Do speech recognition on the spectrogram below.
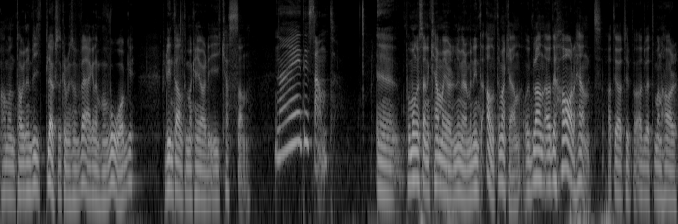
har man tagit en vitlök så ska man liksom väga den på en våg. För det är inte alltid man kan göra det i kassan. Nej, det är sant. Eh, på många ställen kan man göra det numera, men det är inte alltid man kan. Och ibland, ja det har hänt att jag typ, ja, du vet, man har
